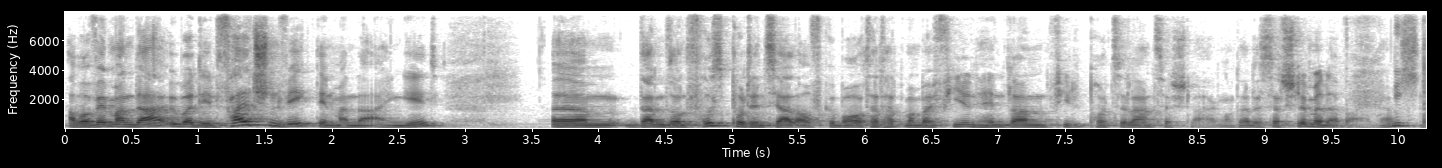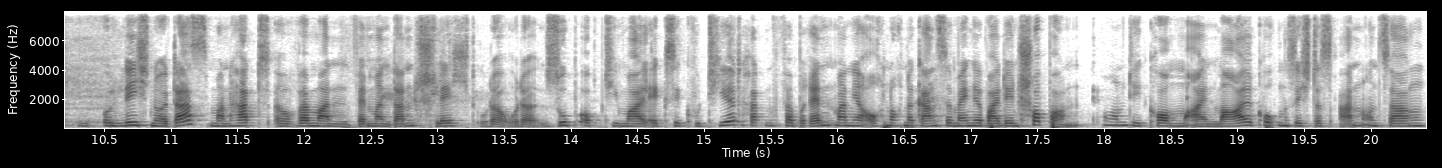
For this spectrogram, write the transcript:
Aber wenn man da über den falschen Weg, den man da eingeht, ähm, dann so ein Frustpotenzial aufgebaut hat, hat man bei vielen Händlern viel Porzellan zerschlagen. Und das ist das Schlimme dabei. Ne? Nicht, und nicht nur das, man hat, äh, wenn man, wenn man dann schlecht oder, oder suboptimal exekutiert hat, verbrennt man ja auch noch eine ganze Menge bei den Shoppern. Und die kommen einmal, gucken sich das an und sagen,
